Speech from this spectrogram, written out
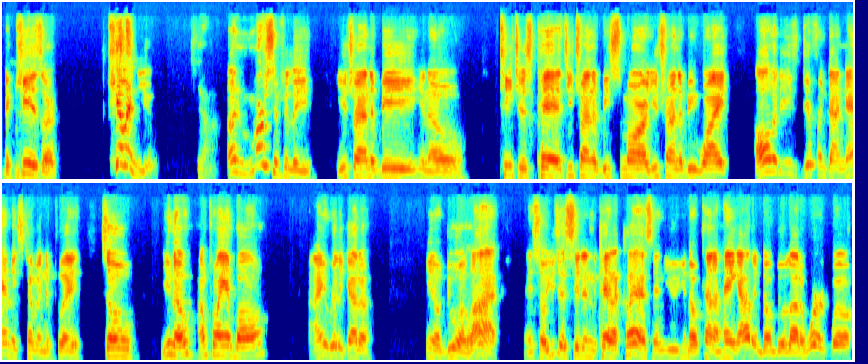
the mm-hmm. kids are killing you. Yeah. Unmercifully, you're trying to be, you know, teachers' pets, you're trying to be smart, you're trying to be white. All of these different dynamics come into play. So, you know, I'm playing ball. I ain't really gotta, you know, do a lot. And so you just sit in the class and you, you know, kind of hang out and don't do a lot of work. Well,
